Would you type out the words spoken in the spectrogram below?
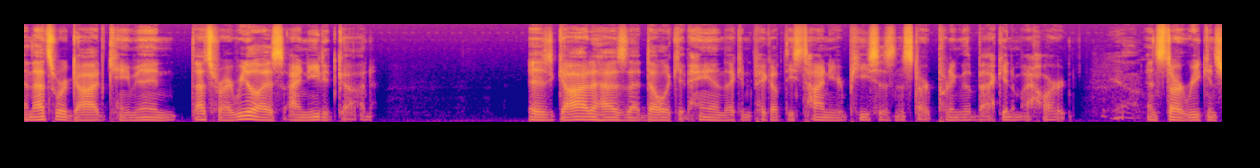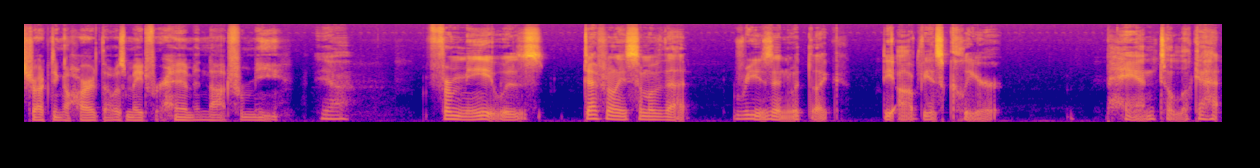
And that's where God came in. That's where I realized I needed God. Is God has that delicate hand that can pick up these tinier pieces and start putting them back into my heart Yeah. and start reconstructing a heart that was made for him and not for me. Yeah. For me, it was definitely some of that reason with like the obvious clear hand to look at.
